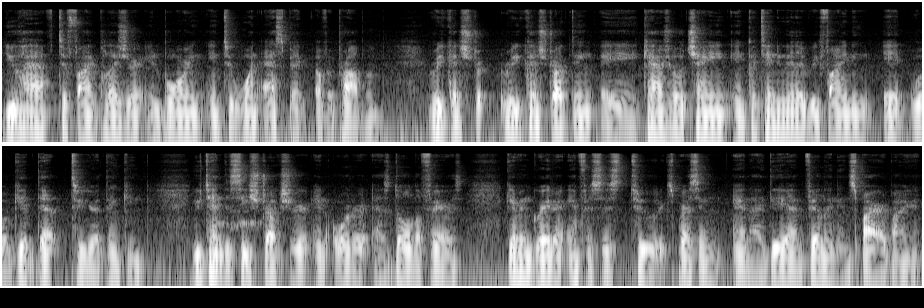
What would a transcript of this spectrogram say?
You have to find pleasure in boring into one aspect of a problem Reconstru- reconstructing a casual chain and continually refining it will give depth to your thinking. You tend to see structure and order as dull affairs, giving greater emphasis to expressing an idea and feeling inspired by it.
